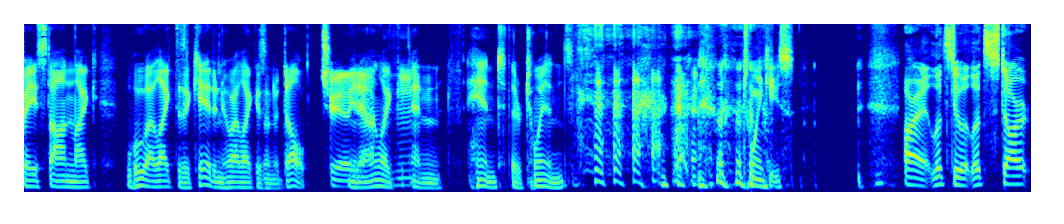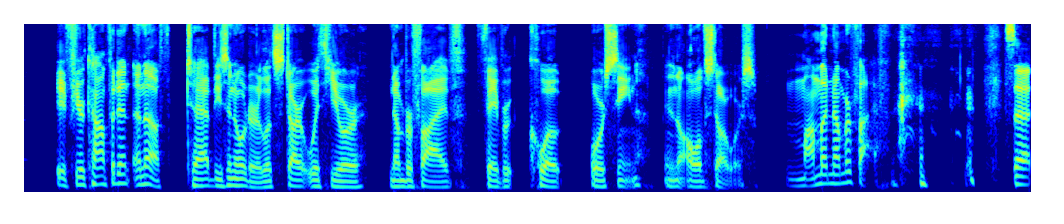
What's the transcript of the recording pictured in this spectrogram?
based on like who I liked as a kid and who I like as an adult. True, you yeah. know, like and hint, they're twins. Twinkies. All right, let's do it. Let's start. If you're confident enough to have these in order, let's start with your number five favorite quote or scene in all of Star Wars. Mama number five. So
